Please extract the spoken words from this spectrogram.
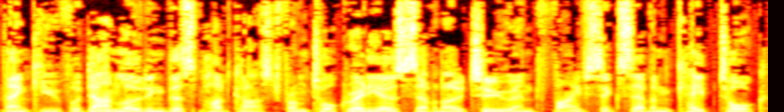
Thank you for downloading this podcast from Talk Radio 702 and 567 Cape Talk.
